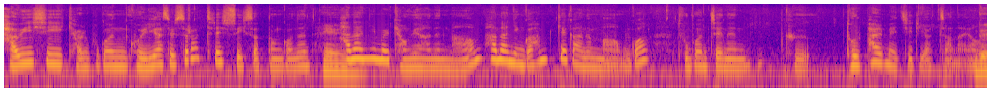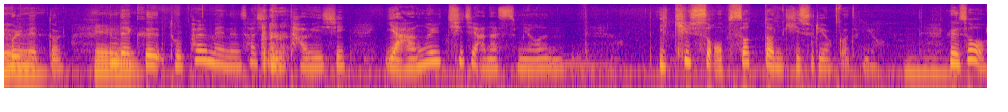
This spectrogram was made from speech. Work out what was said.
다윗이 결국은 골리앗을 쓰러뜨릴 수 있었던 거는 예. 하나님을 경외하는 마음, 하나님과 함께 가는 마음과 두 번째는 그 돌팔매질이었잖아요. 네네. 물맷돌. 예. 근데 그 돌팔매는 사실 다윗이 양을 치지 않았으면 익힐 수 없었던 기술이었거든요. 음. 그래서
